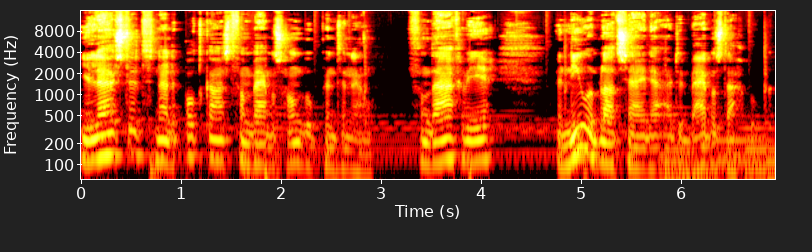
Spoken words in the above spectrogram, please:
Je luistert naar de podcast van bijbelshandboek.nl. Vandaag weer een nieuwe bladzijde uit het Bijbelsdagboek.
